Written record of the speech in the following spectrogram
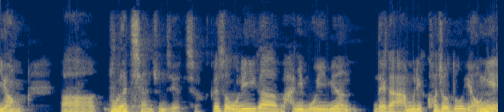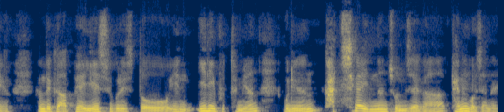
영, 어, 무가치한 존재였죠. 그래서 우리가 많이 모이면 내가 아무리 커져도 0이에요. 그런데 그 앞에 예수 그리스도인 1이 붙으면 우리는 가치가 있는 존재가 되는 거잖아요.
